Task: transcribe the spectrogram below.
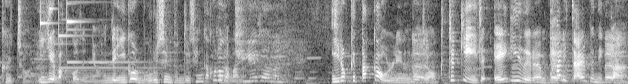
그렇죠. 이게 맞거든요. 근데 이걸 모르시는 분들이 생각보다 많아요. 뒤에서는 이렇게 닦아 올리는 네. 거죠. 특히 이제 아기들은 네. 팔이 짧으니까 네.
